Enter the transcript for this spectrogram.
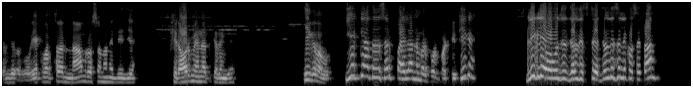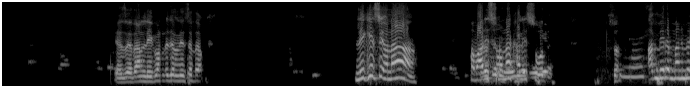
समझे बाबू? एक बार थोड़ा नाम रोशन होने दीजिए फिर और मेहनत करेंगे। ठीक है बाबू। ये क्या था सर? पहला नंबर प्रॉपर्टी ठीक है? लिख लिया बाबू जल्दी से जल्दी से लिखो शैतान। ये शैतान लिखो ना जल्दी से तो। लिखी से हो ना। हमारी सोना खाली सो अब मेरे मन में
